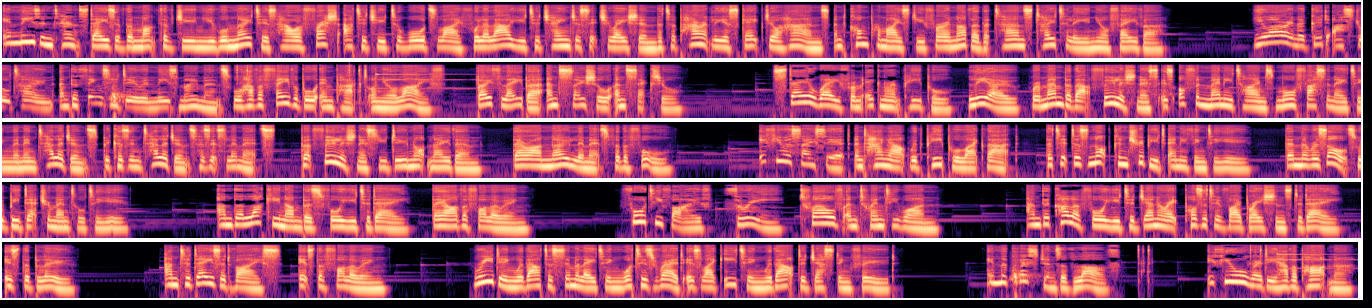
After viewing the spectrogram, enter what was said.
In these intense days of the month of June you will notice how a fresh attitude towards life will allow you to change a situation that apparently escaped your hands and compromised you for another that turns totally in your favor. You are in a good astral tone and the things you do in these moments will have a favorable impact on your life, both labor and social and sexual. Stay away from ignorant people. Leo, remember that foolishness is often many times more fascinating than intelligence because intelligence has its limits, but foolishness you do not know them. There are no limits for the fool. If you associate and hang out with people like that, that it does not contribute anything to you, then the results would be detrimental to you. And the lucky numbers for you today, they are the following. 45, 3, 12 and 21. And the color for you to generate positive vibrations today is the blue. And today's advice, it's the following. Reading without assimilating what is read is like eating without digesting food. In the questions of love, if you already have a partner,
